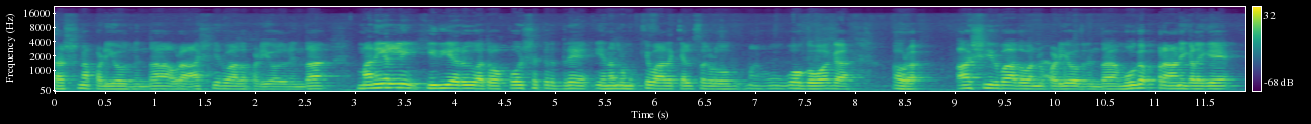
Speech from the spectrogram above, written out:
ದರ್ಶನ ಪಡೆಯೋದ್ರಿಂದ, ಅವರ ಆಶೀರ್ವಾದ ಪಡೆಯೋದ್ರಿಂದ ಮನೆಯಲ್ಲಿ ಹಿರಿಯರು ಅಥವಾ ಪೋಷಕರಿದ್ದರೆ ಏನಾದರೂ ಮುಖ್ಯವಾದ ಕೆಲಸಗಳು ಹೋಗ್- ಹೋಗುವಾಗ ಅವರ ಆಶೀರ್ವಾದವನ್ನು ಪಡೆಯೋದ್ರಿಂದ, ಮೂಗ ಪ್ರಾಣಿಗಳಿಗೆ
